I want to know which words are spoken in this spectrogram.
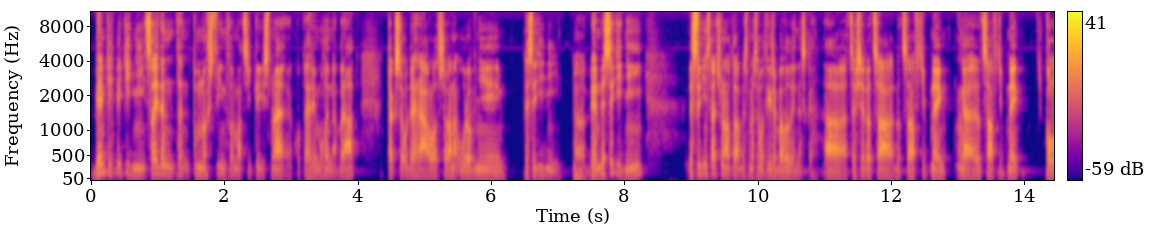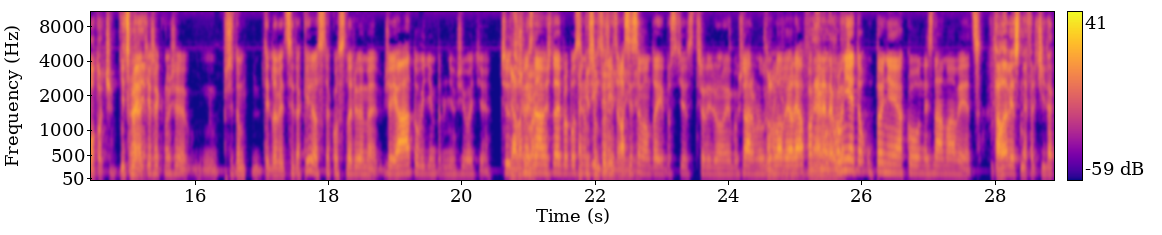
během těch pěti dní, celý ten, ten, to množství informací, které jsme jako tehdy mohli nabrat, tak se odehrálo třeba na úrovni deseti dní. Uh, během deseti dní Deset dní stačilo na to, aby jsme se o té hře bavili dneska, uh, což je docela, docela vtipnej, uh, docela vtipnej kolotoč. Nicméně, já ti řeknu, že přitom tyhle věci taky dost jako sledujeme, že já to vidím prvně v životě. Či, Já což neznám, že to je blbost, jenom jsem ti to chci říct, asi se mám tady prostě střelit do nohy, možná rovnou do hlavy, ne, ale já fakt ne, ne, jako ne, pro mě je to úplně jako neznámá věc. tahle věc nefrčí tak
